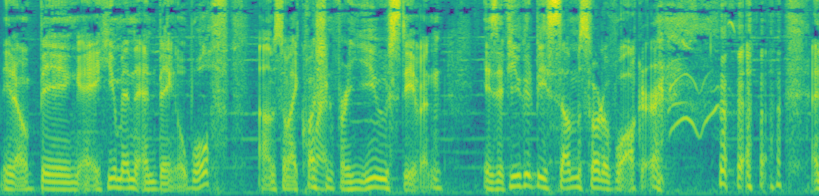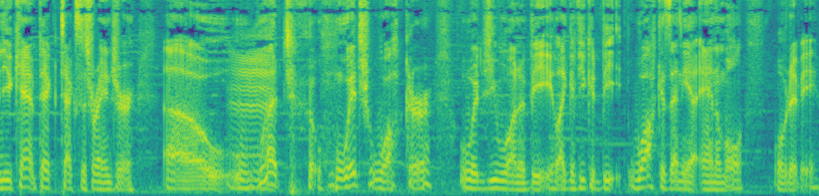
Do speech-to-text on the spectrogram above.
you know being a human and being a wolf. Um, so my question right. for you, Stephen, is if you could be some sort of walker. and you can't pick Texas Ranger. Uh, mm. What, which walker would you want to be? Like, if you could be walk as any animal, what would it be?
